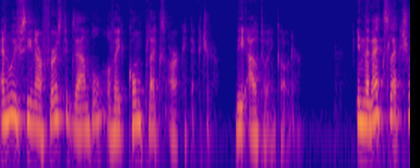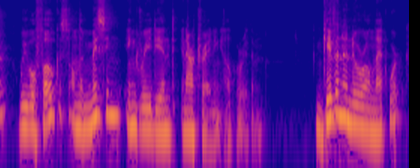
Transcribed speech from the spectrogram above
And we've seen our first example of a complex architecture, the autoencoder. In the next lecture, we will focus on the missing ingredient in our training algorithm. Given a neural network,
